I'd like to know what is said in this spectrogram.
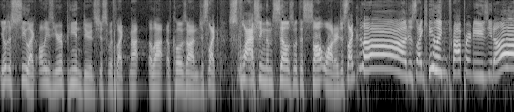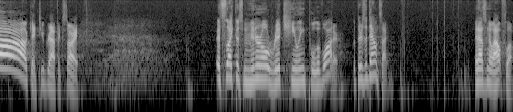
you'll just see like all these European dudes just with like not a lot of clothes on, just like splashing themselves with this salt water, just like, ah, just like healing properties, you know, ah. Okay, too graphic, sorry. It's like this mineral rich healing pool of water. But there's a downside it has no outflow,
